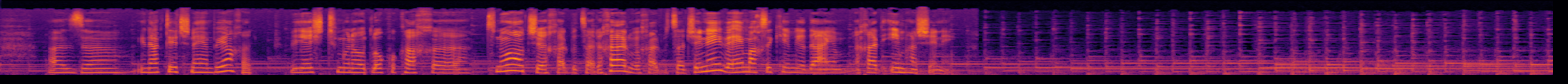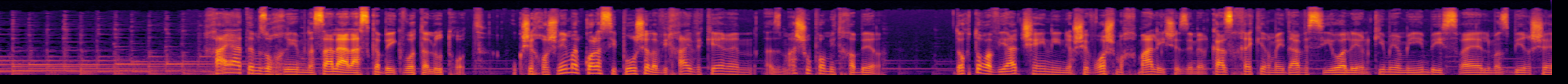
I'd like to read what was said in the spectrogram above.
אז uh, הענקתי את שניהם ביחד. ויש תמונות לא כל כך uh, צנועות, שאחד בצד אחד ואחד בצד שני, והם מחזיקים ידיים אחד עם השני. חיה, אתם זוכרים, נסע לאלסקה בעקבות הלוטרות. וכשחושבים על כל הסיפור של אביחי וקרן, אז משהו פה מתחבר. דוקטור אביעד שיינין, יושב ראש מחמ"לי, שזה מרכז חקר מידע וסיוע ליונקים ימיים בישראל, מסביר ש...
